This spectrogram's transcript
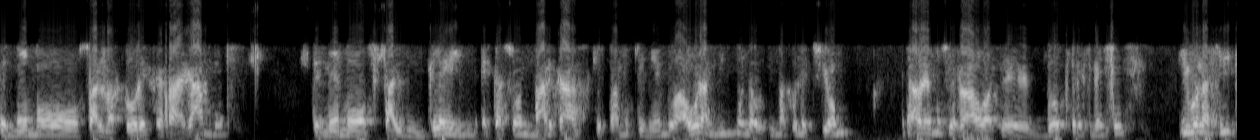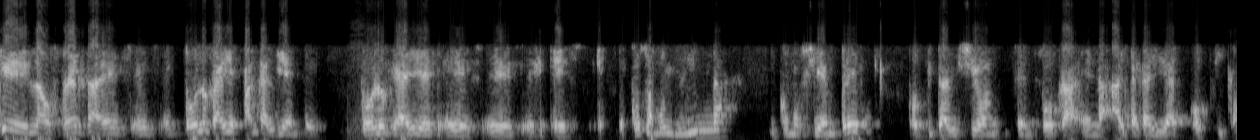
tenemos Salvatore Ferragamo, tenemos Calvin Klein, estas son marcas que estamos teniendo ahora mismo en la última colección, la habíamos cerrado hace dos, tres meses, y bueno, así que la oferta es, es, todo lo que hay es pan caliente, todo lo que hay es, es, es, cosa muy linda, y como siempre, Óptica Visión se enfoca en la alta calidad óptica.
